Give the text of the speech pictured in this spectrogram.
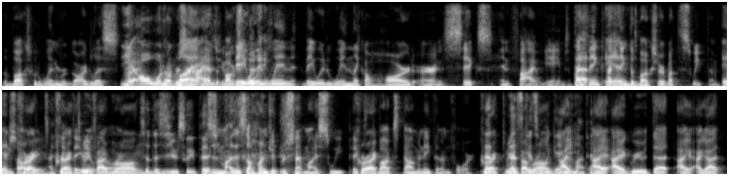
the Bucks would win regardless. yeah, Right. oh, 100. percent I have the Bucks they winning. would win. They would win like a hard earned six and five games. I That think. I think the Bucks are about to sweep them. I'm sorry. correct, I think correct they me if really I'm are. wrong. so this is your sweet pick. This is my. This is hundred percent my sweet pick. Correct. The Bucks dominate them in four. Correct me if I'm gets one wrong. game, I, in my I. I agree with that. I I got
